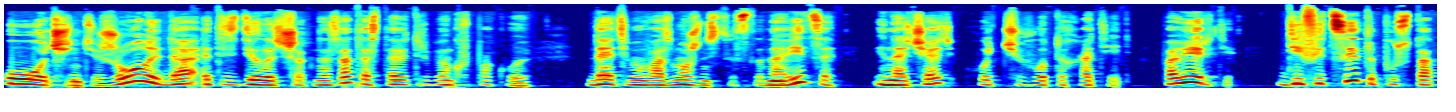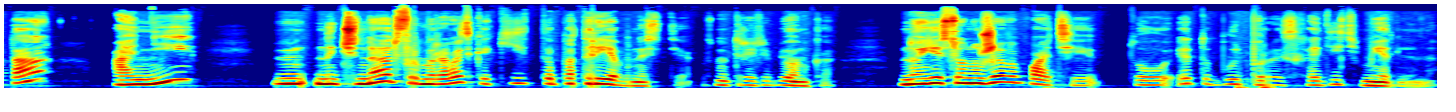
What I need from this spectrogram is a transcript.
очень тяжелый, да, это сделать шаг назад и оставить ребенка в покое. Дать ему возможность восстановиться и начать хоть чего-то хотеть. Поверьте, дефицит и пустота они начинают формировать какие-то потребности внутри ребенка. Но если он уже в апатии, то это будет происходить медленно.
